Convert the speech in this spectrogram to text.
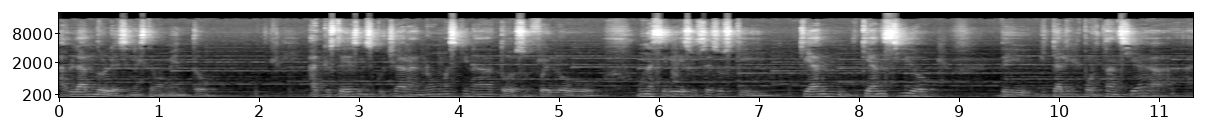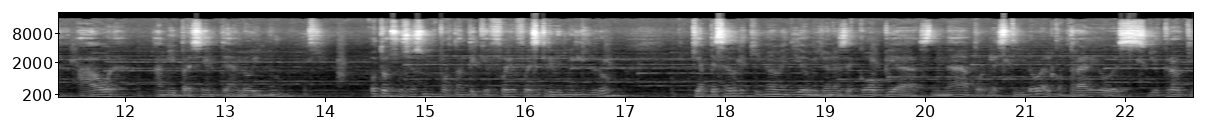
hablándoles en este momento a que ustedes me escucharan, ¿no? Más que nada todo eso fue lo, una serie de sucesos que, que, han, que han sido de vital importancia ahora, a mi presente, al hoy, ¿no? Otro suceso importante que fue fue escribir mi libro, que a pesar de que no he vendido millones de copias ni nada por el estilo, al contrario, es yo creo que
